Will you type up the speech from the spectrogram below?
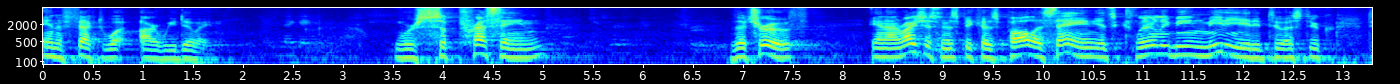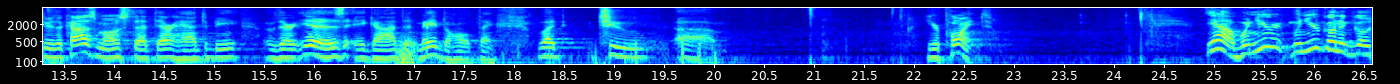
in effect, what are we doing? We're suppressing the truth in unrighteousness because Paul is saying it's clearly being mediated to us through, through the cosmos that there had to be, there is a God that made the whole thing. But to uh, your point, yeah, when you're when you're going to go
